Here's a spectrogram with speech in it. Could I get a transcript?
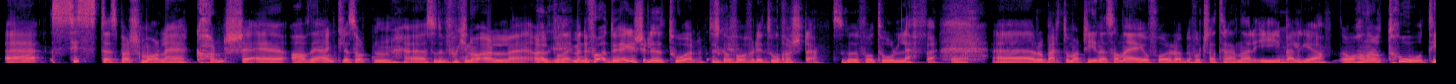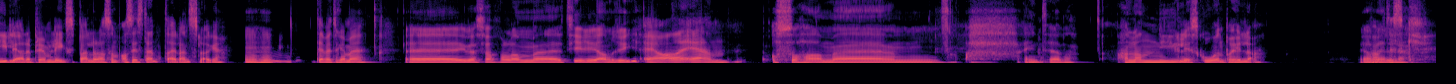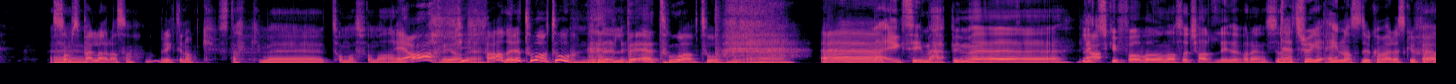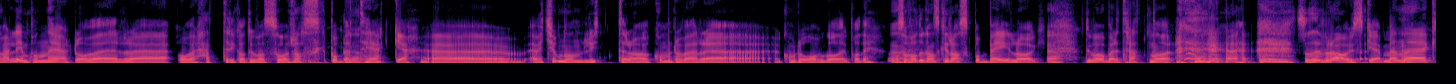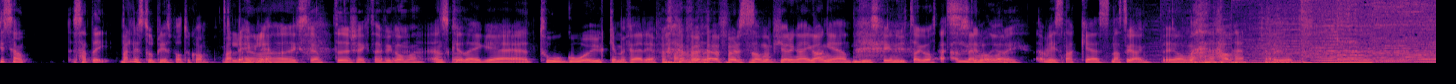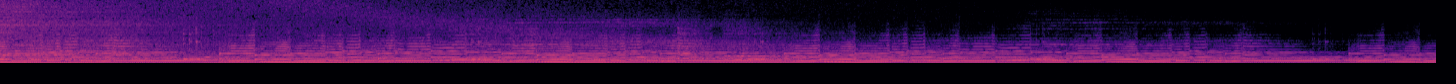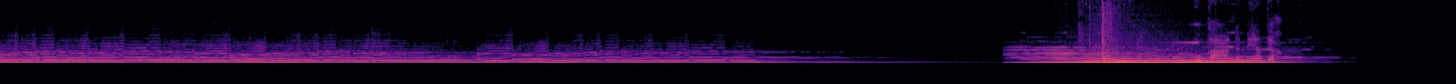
Eh, siste spørsmål er kanskje er av den enkle sorten, eh, så du får ikke noe øl. øl okay. Men du, får, du jeg skylder deg to øl. Du skal okay. få for de to første. Så skal du få to Leffe. Ja. Eh, Roberto Martinez han er jo foreløpig fortsatt trener i Mhm. Belgia. Og han har jo to tidligere Premier League-spillere som assistenter i landslaget. Mhm. Det vet du hvem er? eh, jeg vet i hvert fall om uh, Thierry Henry. Ja, det er én. Og så har vi um, en til, da. Han la nylig skoen på hylla, Ja vel. ja. Som Eh. spiller, altså. Riktignok. Snakke med Thomas van Malen. Ja, fy faen! Det er to av to! Det er. Det er to av to. Eh, Nei, jeg sier er happy med Litt Ja. skuffa over Nasser Chadli. Det var det eneste. Det tror jeg er eneste du kan være skuffa Jeg er veldig imponert over, uh, over hat trick, at du var så rask på Benteke. Eh, jeg vet ikke om noen lyttere kommer til å, være, kommer til å overgå deg på de. Og så var du ganske rask på Bale òg. Ja. Du var jo bare 13 år. så det er bra å huske. Men eh, Setter veldig stor pris på at du kom. Veldig hyggelig. Det var ekstremt eh, kjekt at jeg fikk komme. Ønsker deg eh, to gode uker med ferie før, sesongoppkjøringa er i gang igjen. De skal jeg nyte godt. Skal jeg. Vi snakkes neste gang. Det gjør vi. Ha det. Ha det godt.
